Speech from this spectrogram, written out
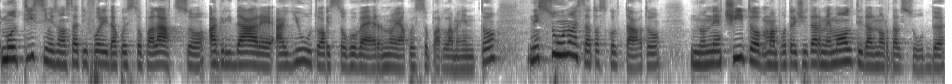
moltissimi sono stati fuori da questo palazzo a gridare aiuto a questo governo e a questo Parlamento, nessuno è stato ascoltato non ne cito, ma potrei citarne molti dal nord al sud.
